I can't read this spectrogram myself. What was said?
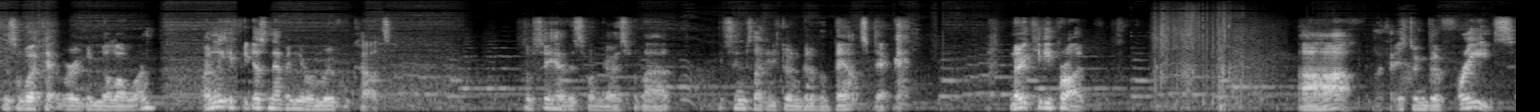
This will work out very good in the long run. Only if he doesn't have any removal cards. So we'll see how this one goes for that. It seems like he's doing a bit of a bounce deck. no kitty pride. Aha! Okay, he's doing a bit of freeze.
